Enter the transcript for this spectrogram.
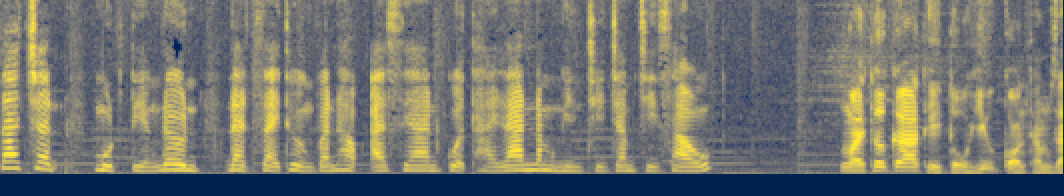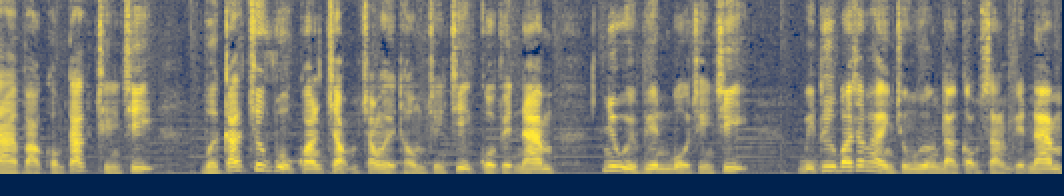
ra trận Một tiếng đờn đạt Giải thưởng Văn học ASEAN của Thái Lan năm 1996. Ngoài thơ ca thì Tố Hữu còn tham gia vào công tác chính trị với các chức vụ quan trọng trong hệ thống chính trị của Việt Nam như Ủy viên Bộ Chính trị, Bí thư Ban chấp hành Trung ương Đảng Cộng sản Việt Nam,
